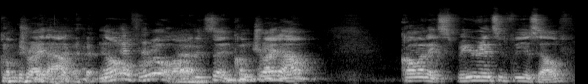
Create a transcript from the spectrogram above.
come try it out. no, for real. I've been saying, come try it out. Come and experience it for yourself.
